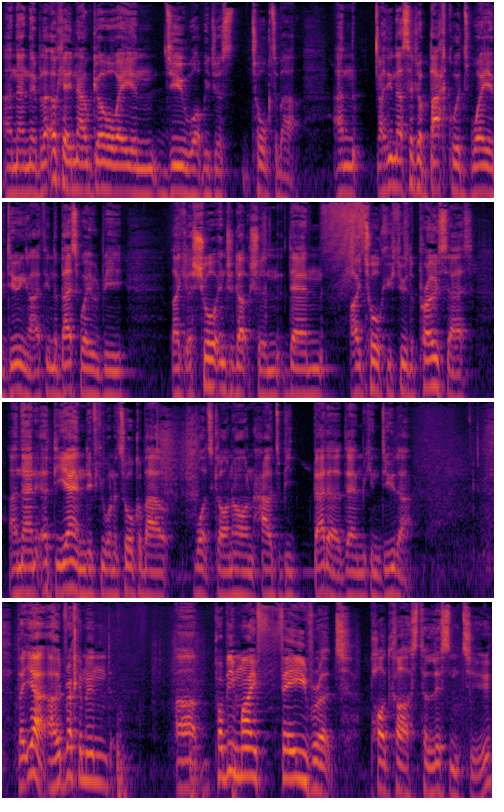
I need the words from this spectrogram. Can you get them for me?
and then they'd be like, okay, now go away and do what we just talked about. And I think that's such a backwards way of doing it. I think the best way would be like a short introduction, then I talk you through the process, and then at the end, if you want to talk about what's gone on, how to be better, then we can do that. But yeah, I would recommend uh, probably my favorite podcast to listen to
